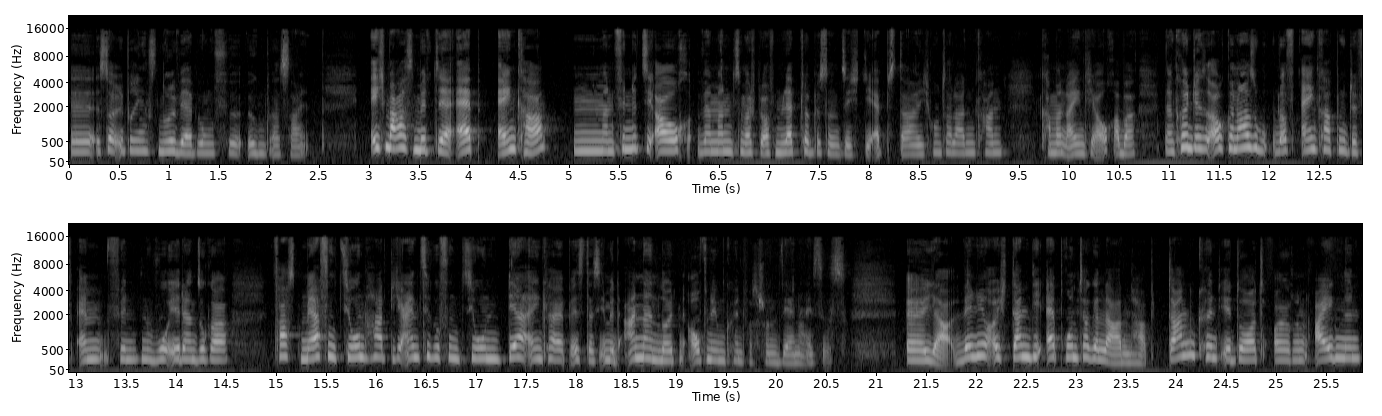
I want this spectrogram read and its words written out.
Äh, es soll übrigens null Werbung für irgendwas sein. Ich mache es mit der App Anchor. Hm, man findet sie auch, wenn man zum Beispiel auf dem Laptop ist und sich die Apps da nicht runterladen kann. Kann man eigentlich auch, aber dann könnt ihr es auch genauso gut auf anchor.fm finden, wo ihr dann sogar fast mehr Funktionen hat. Die einzige Funktion der Anchor-App ist, dass ihr mit anderen Leuten aufnehmen könnt, was schon sehr nice ist. Äh, ja, wenn ihr euch dann die App runtergeladen habt, dann könnt ihr dort euren eigenen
